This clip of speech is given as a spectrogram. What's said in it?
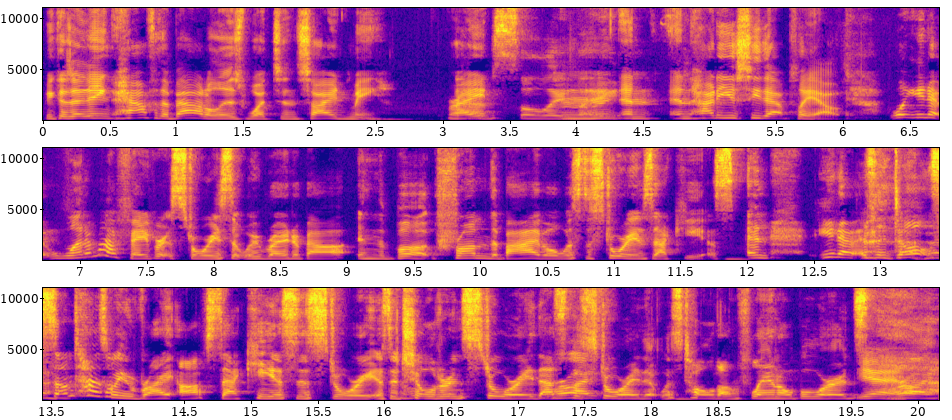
Because I think half of the battle is what's inside me, right? Absolutely. Mhm. And and how do you see that play out? Well, you know, one of my favorite stories that we wrote about in the book from the Bible was the story of Zacchaeus. Mm. And, you know, as adults, sometimes we write off Zacchaeus' story as a mm. children's story. That's the story that was told on flannel boards. Yeah. Right.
